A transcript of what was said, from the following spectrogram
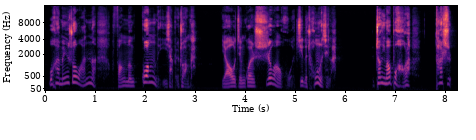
我还没说完呢，房门“咣”的一下被撞开，姚警官失望火急的冲了进来。张一毛不好了，他是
